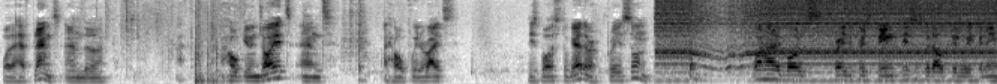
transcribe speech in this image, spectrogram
what I have planned and uh, I hope you enjoy it and I hope we'll ride these boards together pretty soon. 100 volts, crazy free spin, this is without field weakening.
